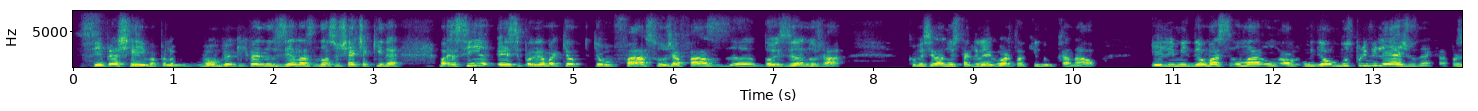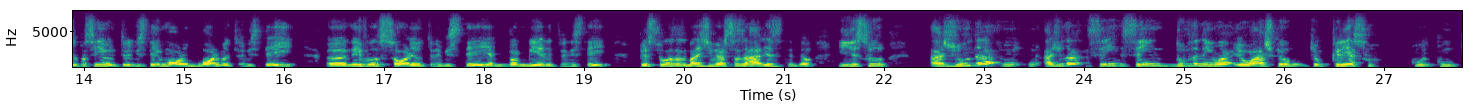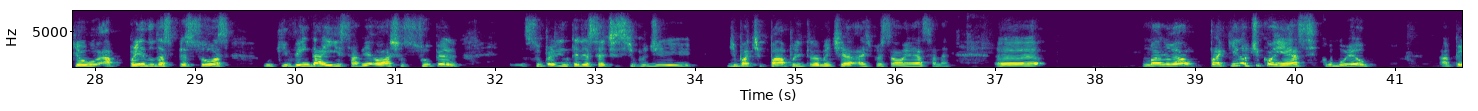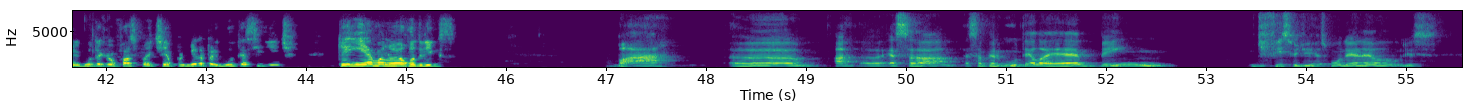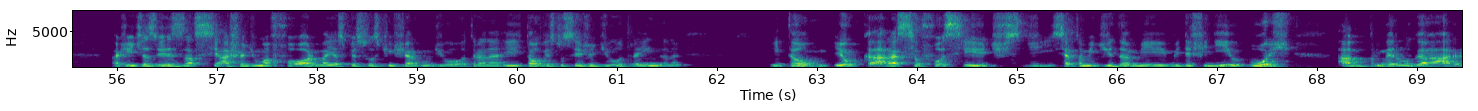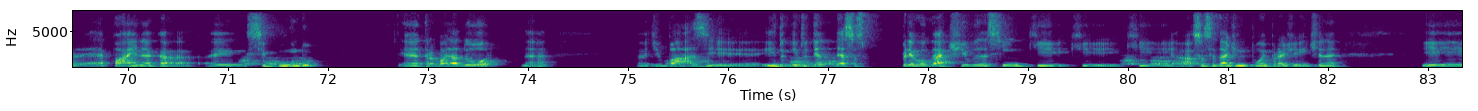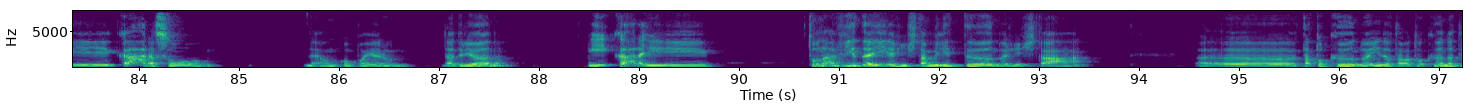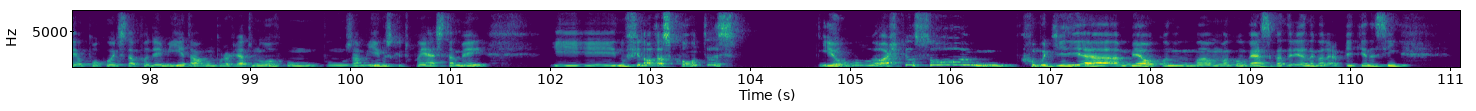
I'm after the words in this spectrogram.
sempre achei, mas pelo, vamos ver o que vai nos dizer no nosso chat aqui, né? Mas assim, esse programa que eu, que eu faço já faz uh, dois anos já, comecei lá no Instagram, agora estou aqui no canal, ele me deu, uma, uma um, me deu alguns privilégios, né, cara? Por exemplo, assim, eu entrevistei o Mauro Borba, eu entrevistei uh, Neivan Soria, eu entrevistei a Biba Meira, entrevistei pessoas das mais diversas áreas, entendeu? E isso ajuda, ajuda sem, sem dúvida nenhuma. Eu acho que eu, que eu cresço com, com que eu aprendo das pessoas, o que vem daí, sabe? Eu acho super, super interessante esse tipo de, de bate-papo. Literalmente a, a, expressão é essa, né? Uh, Manuel, para quem não te conhece, como eu, a pergunta que eu faço para ti, a primeira pergunta é a seguinte: quem é Manuel Rodrigues? Bah, uh, essa, essa pergunta ela é bem difícil de responder, né, Ulisses? A gente às vezes se acha de uma forma e as pessoas te enxergam de outra, né? E talvez tu seja de outra ainda, né? Então, eu, cara, se eu fosse, de, em certa medida, me, me definir hoje, ah, em primeiro lugar é pai, né, cara? Em segundo, é trabalhador, né? De base, indo, indo dentro dessas prerrogativas assim que, que, que a sociedade impõe para a gente, né? E, cara, sou né, um companheiro da Adriana e, cara, e tô na vida aí, a gente está militando, a gente está uh, tá tocando ainda, eu estava tocando até um pouco antes da pandemia, com um projeto novo com, com uns amigos que tu conhece também, e no final das contas, eu, eu acho que eu sou, como diria a Mel, quando uma, uma conversa com a Adriana quando era pequena, assim,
